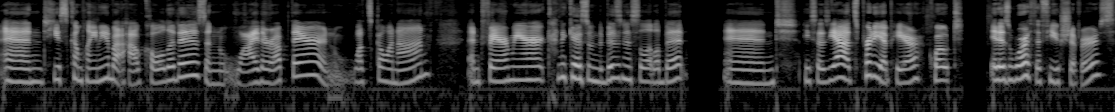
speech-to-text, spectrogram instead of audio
And he's complaining about how cold it is and why they're up there and what's going on. And Faramir kind of gives him the business a little bit. And he says, Yeah, it's pretty up here. Quote, It is worth a few shivers,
